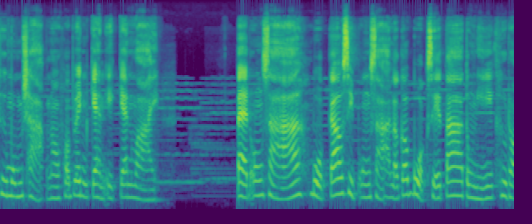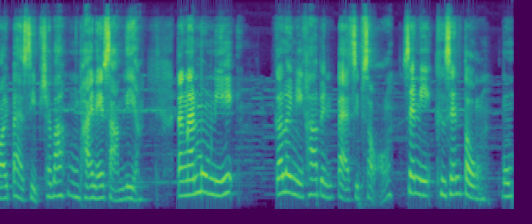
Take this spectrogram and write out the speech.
คือมุมฉากเนาะเพราะเป็นแกน x แกน y 8 องศาบวก 90 องศา แล้วก็บวกเซตาตรงนี้คือ 180 ใช่ปะมุมภายในสามเหลี่ยม ดังนั้นมุมนี้ก็เลยมีค่าเป็น 82 เส้นนี้คือเส้นตรง มุม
